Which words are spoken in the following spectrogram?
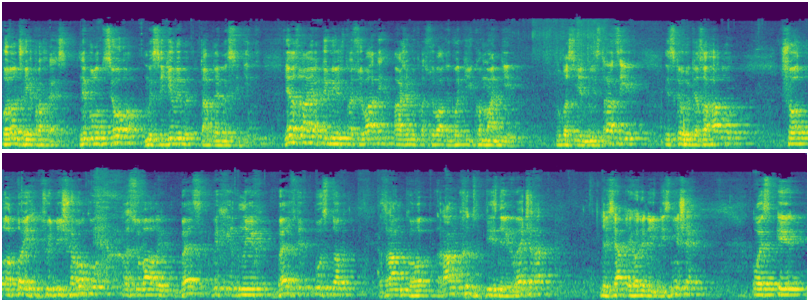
породжує прогрес. Не було б цього, ми сиділи б там, де ми сиділи. Я знаю, як ти вмієш працювати, адже ми працювали в одній команді обласній адміністрації і скажу для загалу, що той чуть більше року працювали без вихідних, без відпусток з ранку, ранку до пізнього вечора, до 10 години і пізніше. Ось і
